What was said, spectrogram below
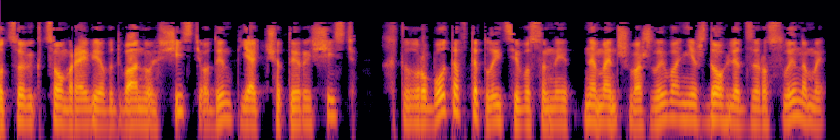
Оцовікцом ревів 2061546. Хто робота в теплиці восени не менш важлива, ніж догляд за рослинами,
